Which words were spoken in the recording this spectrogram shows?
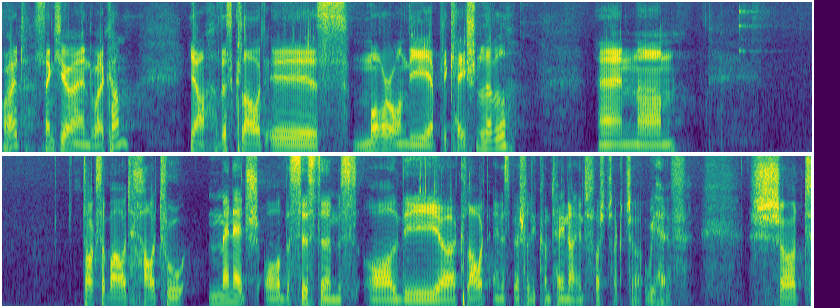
All right, thank you and welcome. Yeah, this cloud is more on the application level and um, talks about how to manage all the systems, all the uh, cloud and especially container infrastructure we have. Short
